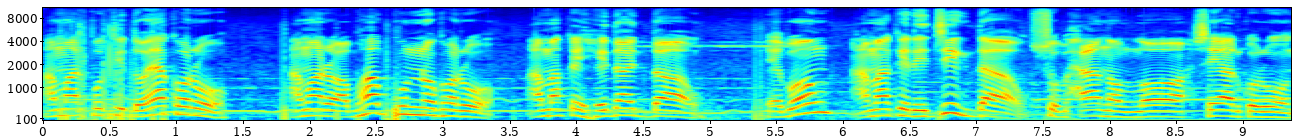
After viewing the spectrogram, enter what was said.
আমার প্রতি দয়া করো, আমার অভাব পূর্ণ করো, আমাকে হেদায়ত দাও এবং আমাকে রিজিক দাও। সুবহান আল্লাহ শেয়ার করুন।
